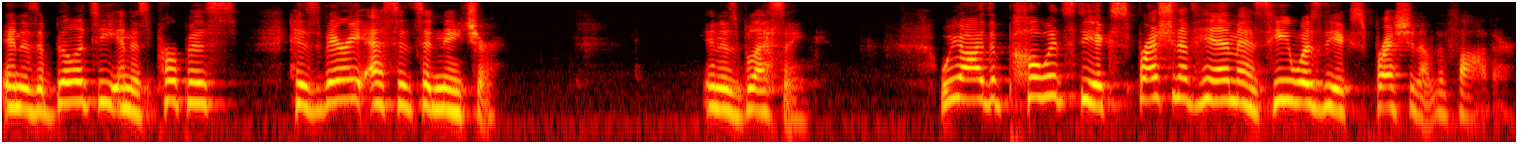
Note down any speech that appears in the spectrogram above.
in His ability, in His purpose, His very essence and nature, in His blessing. We are the poets, the expression of Him as He was the expression of the Father.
